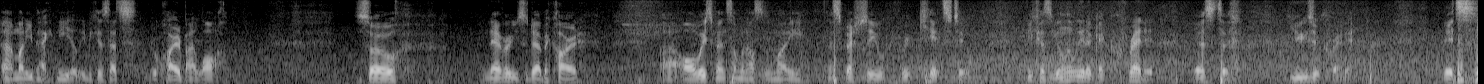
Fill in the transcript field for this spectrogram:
uh, money back immediately because that's required by law. So never use a debit card. Uh, always spend someone else's money, especially for kids too, because the only way to get credit is to use your credit. It's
